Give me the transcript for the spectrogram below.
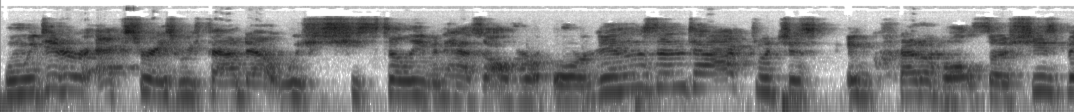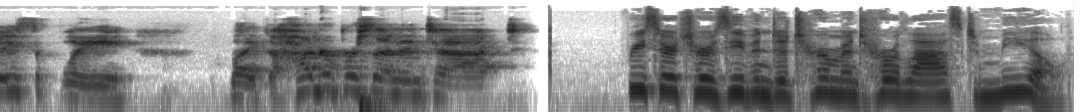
when we did her x-rays we found out we, she still even has all her organs intact which is incredible. So she's basically like 100% intact. Researchers even determined her last meal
